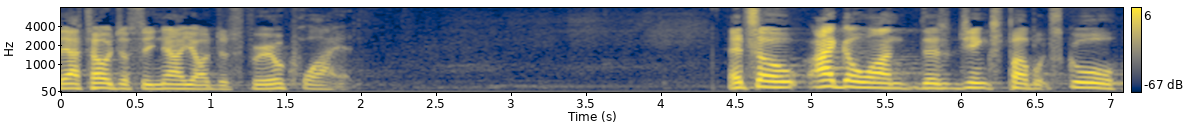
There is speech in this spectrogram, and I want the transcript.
See, I told you, see, now y'all just real quiet. And so I go on the Jenks Public School.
